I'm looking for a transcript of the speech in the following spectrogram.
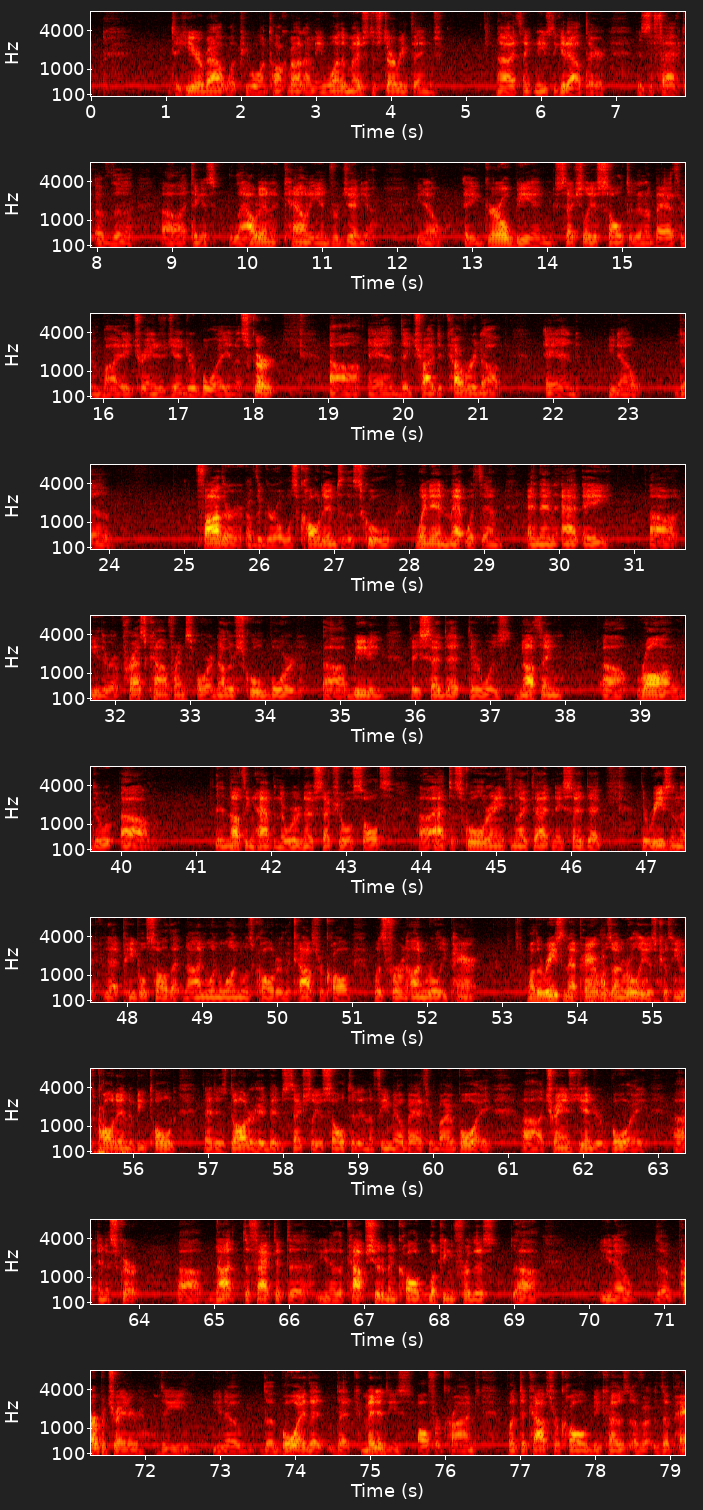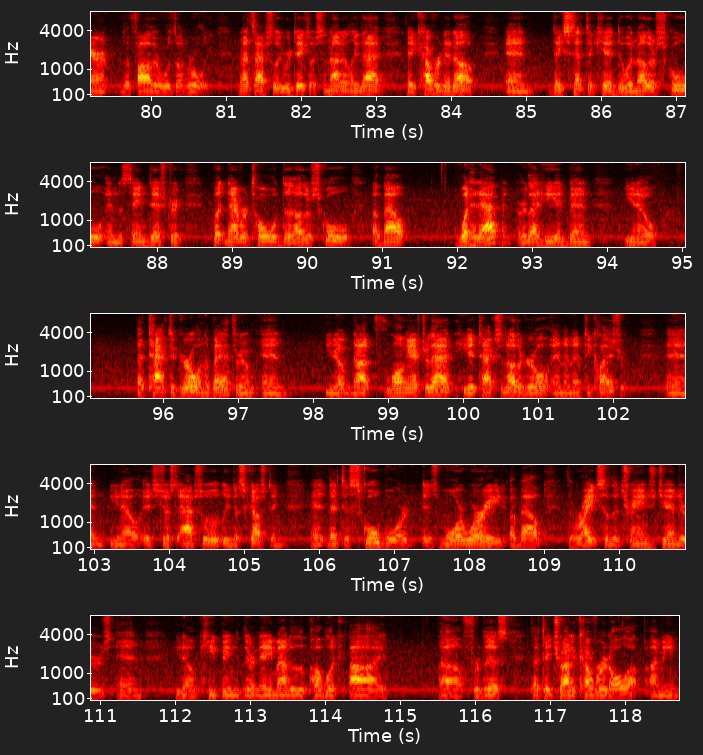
to hear about, what people want to talk about. I mean, one of the most disturbing things uh, I think needs to get out there is the fact of the, uh, I think it's Loudoun County in Virginia. You know, a girl being sexually assaulted in a bathroom by a transgender boy in a skirt, uh, and they tried to cover it up, and you know, the father of the girl was called into the school, went in, met with them, and then at a uh, either a press conference or another school board uh, meeting, they said that there was nothing uh, wrong. There, um, and nothing happened. There were no sexual assaults uh, at the school or anything like that. And they said that the reason that, that people saw that 911 was called or the cops were called was for an unruly parent. Well, the reason that parent was unruly is because he was called in to be told that his daughter had been sexually assaulted in the female bathroom by a boy, uh, transgender boy, uh, in a skirt. Uh, not the fact that the you know the cops should have been called looking for this, uh, you know, the perpetrator, the you know the boy that that committed these awful crimes, but the cops were called because of the parent, the father was unruly. And that's absolutely ridiculous. And not only that, they covered it up and they sent the kid to another school in the same district, but never told the other school about what had happened or that he had been, you know, attacked a girl in a bathroom and you know not long after that he attacks another girl in an empty classroom. And you know it's just absolutely disgusting eh, that the school board is more worried about the rights of the transgenders and you know keeping their name out of the public eye uh, for this that they try to cover it all up. I mean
